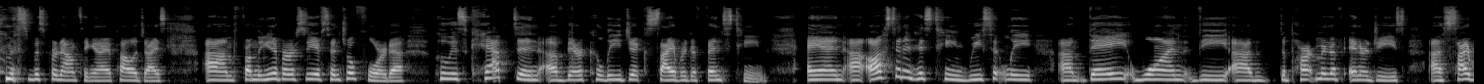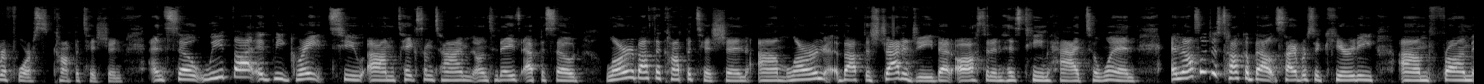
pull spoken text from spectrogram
mis- mispronouncing it, I apologize, um, from the University of Central Florida, who is captain of their collegiate cyber defense team. And uh, Austin and his team recently, um, they won the um, Department of Energy's uh, Cyber Force competition. And so we thought it'd be great to um, take some time on today's episode, learn about the competition, um, learn about the strategy that Austin and his team had to win, and also just talk about cybersecurity um, from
